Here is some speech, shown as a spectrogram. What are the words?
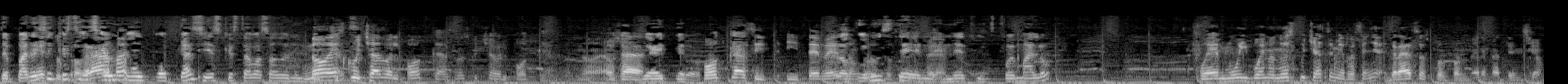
¿Te parece que este es un podcast si es que está basado en un podcast? No he escuchado el podcast, no he escuchado el podcast. o sea, podcast y, y TV lo que viste en Netflix fue malo fue muy bueno. ¿No escuchaste mi reseña? Gracias por ponerme atención.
